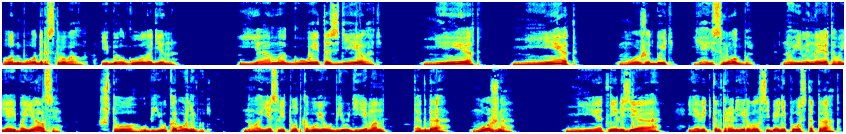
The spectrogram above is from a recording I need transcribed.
Он бодрствовал и был голоден. Я могу это сделать. Нет, нет. Может быть, я и смог бы, но именно этого я и боялся. Что, убью кого-нибудь? Ну а если тот, кого я убью, демон, тогда можно? Нет, нельзя. Я ведь контролировал себя не просто так.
